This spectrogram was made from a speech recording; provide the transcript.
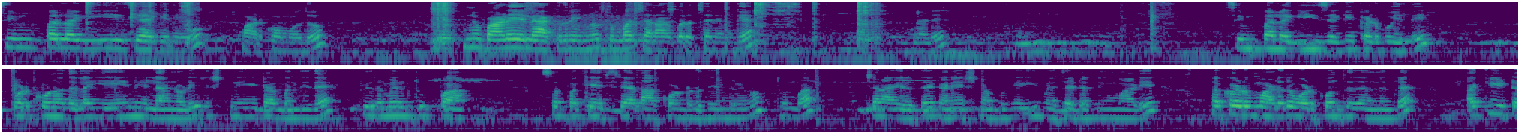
ಸಿಂಪಲ್ಲಾಗಿ ಈಸಿಯಾಗಿ ನೀವು ಮಾಡ್ಕೊಬೋದು. ಇನ್ನು ಬಾಳೆ ಎಲೆ ಹಾಕಿದ್ರೆ ಇನ್ನೂ ತುಂಬ ಚೆನ್ನಾಗಿ ಬರುತ್ತೆ ನಿಮಗೆ. ನೋಡಿ. ಸಿಂಪಲ್ಲಾಗಿ ಈಸಿಯಾಗಿ ಕಡುಬು ಇಲ್ಲಿ ಹೊಡ್ಕೊಳೋದೆಲ್ಲ ಏನಿಲ್ಲ ನೋಡಿ, ಎಷ್ಟು ನೀಟಾಗಿ ಬಂದಿದೆ. ಇದ್ರ ಮೇಲೆ ತುಪ್ಪ ಸ್ವಲ್ಪ ಕೇಸರಿ ಎಲ್ಲ ಹಾಕ್ಕೊಂಡಿರೋದ್ರಿಂದ್ರೂ ತುಂಬ ಚೆನ್ನಾಗಿರುತ್ತೆ. ಗಣೇಶನ ಹಬ್ಬಕ್ಕೆ ಈ ಮೆಥಡಲ್ಲಿ ನೀವು ಮಾಡಿ ಕಡುಬು ಮಾಡಿದ್ರೆ ಒಡ್ಕೊತಿದೆ ಅನ್ನಂದರೆ, ಅಕ್ಕಿ ಹಿಟ್ಟು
